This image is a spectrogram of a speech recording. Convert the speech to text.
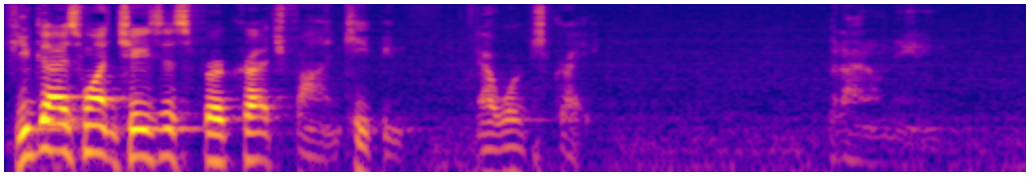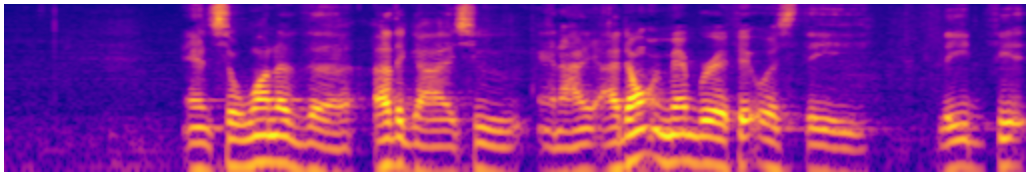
If you guys want Jesus for a crutch, fine, keep him. That works great. But I don't need him. And so one of the other guys who, and I, I don't remember if it was the lead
